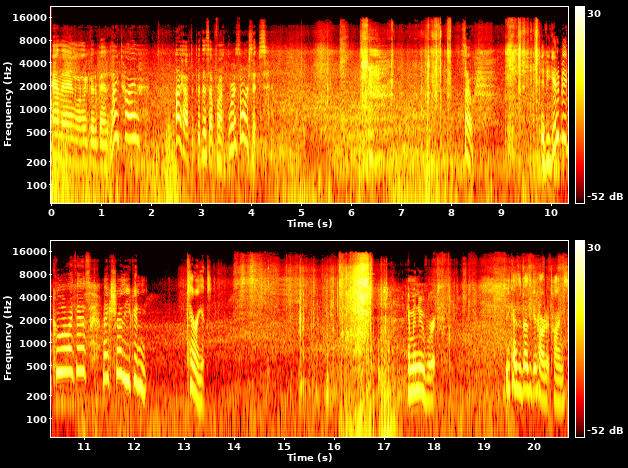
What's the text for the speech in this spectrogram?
And then when we go to bed at nighttime, I have to put this up front where Thor sits. So, if you get a big cooler like this, make sure that you can carry it and maneuver it because it does get hard at times.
